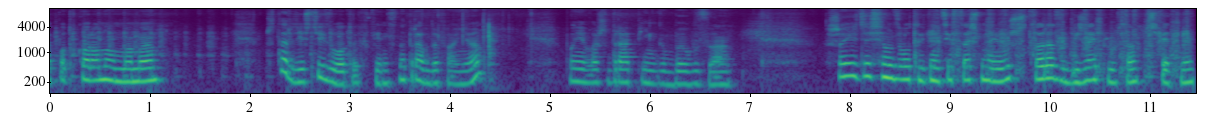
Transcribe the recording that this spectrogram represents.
a pod koroną mamy 40 zł, więc naprawdę fajnie, ponieważ draping był za 60 zł, więc jesteśmy już coraz bliżej plusa. Świetnie.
